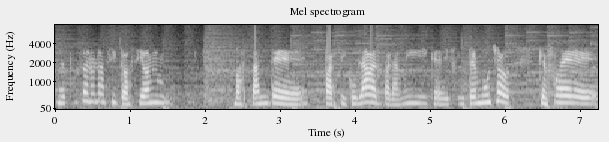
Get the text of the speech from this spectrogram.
me puso en una situación bastante particular para mí, que disfruté mucho, que fue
